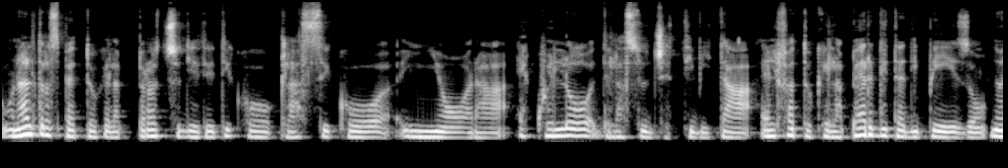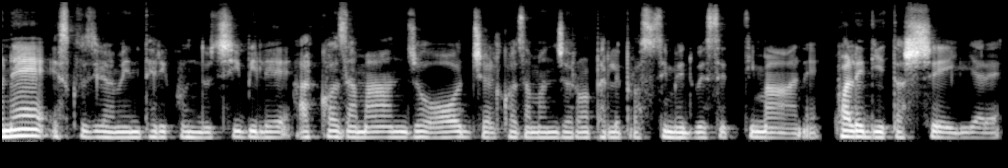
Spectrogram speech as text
un altro aspetto che l'approccio dietetico classico ignora è quello della soggettività, è il fatto che la perdita di peso non è esclusivamente riconducibile a cosa mangio oggi, al cosa mangerò per le prossime due settimane, quale dieta scegliere.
